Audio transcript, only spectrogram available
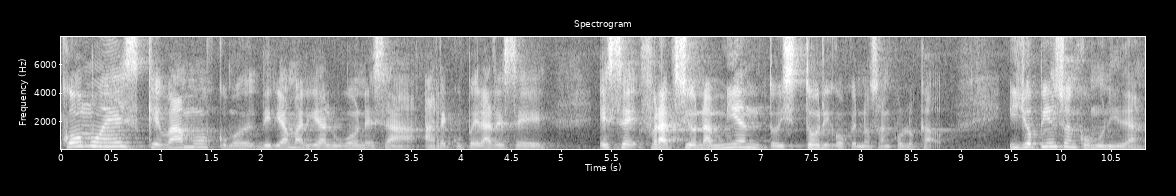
cómo es que vamos, como diría María Lugones, a, a recuperar ese, ese fraccionamiento histórico que nos han colocado. Y yo pienso en comunidad,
